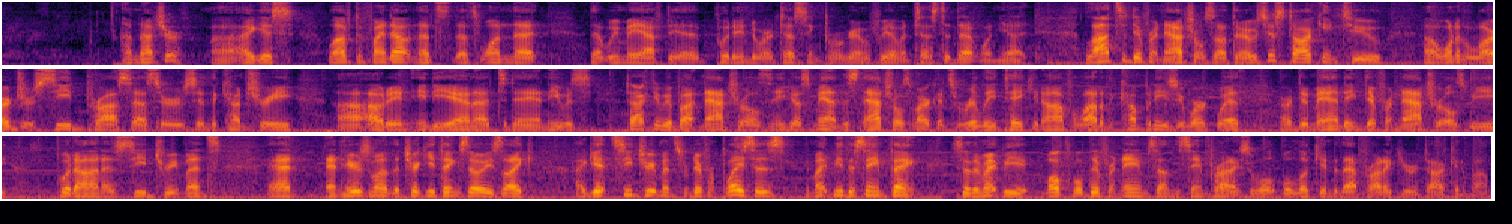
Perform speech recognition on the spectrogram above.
I'm not sure. Uh, I guess we'll have to find out, and that's that's one that that we may have to put into our testing program if we haven't tested that one yet lots of different naturals out there. I was just talking to uh, one of the larger seed processors in the country uh, out in Indiana today, and he was talking to me about naturals. And he goes, Man, this naturals market's really taking off. A lot of the companies you work with are demanding different naturals be put on as seed treatments. And, and here's one of the tricky things, though. He's like, I get seed treatments from different places. It might be the same thing. So there might be multiple different names on the same product. So we'll, we'll look into that product you were talking about.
